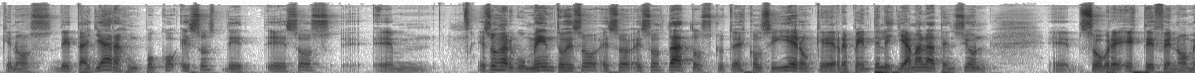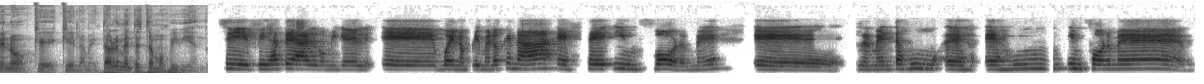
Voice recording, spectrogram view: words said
que nos detallaras un poco esos, de, esos, em, esos argumentos, esos, esos, esos datos que ustedes consiguieron que de repente les llama la atención eh, sobre este fenómeno que, lamentablemente estamos viviendo. Sí, fíjate algo, Miguel. Eh, bueno, primero que nada, este informe eh, realmente es un, informe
